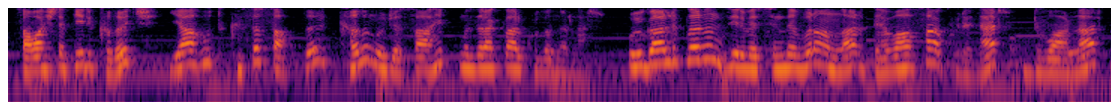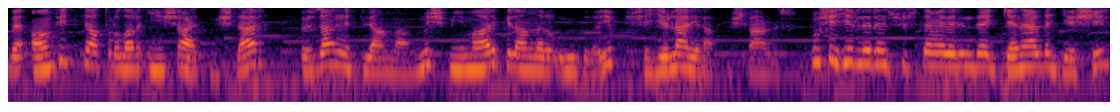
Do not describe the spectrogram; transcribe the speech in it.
Savaşta bir kılıç yahut kısa saplı kalın uca sahip mızraklar kullanırlar. Uygarlıklarının zirvesinde Vıranlar devasa kuleler, duvarlar ve amfiteyatrolar inşa etmişler özenle planlanmış mimari planları uygulayıp şehirler yaratmışlardır. Bu şehirlerin süslemelerinde genelde yeşil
